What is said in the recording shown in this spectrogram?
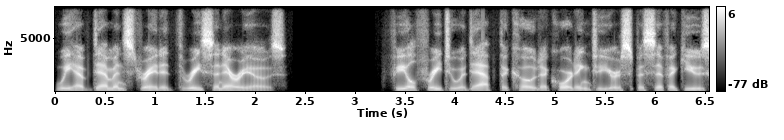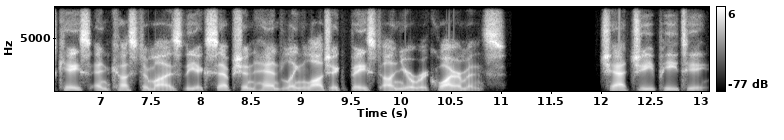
we have demonstrated three scenarios. Feel free to adapt the code according to your specific use case and customize the exception handling logic based on your requirements. ChatGPT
